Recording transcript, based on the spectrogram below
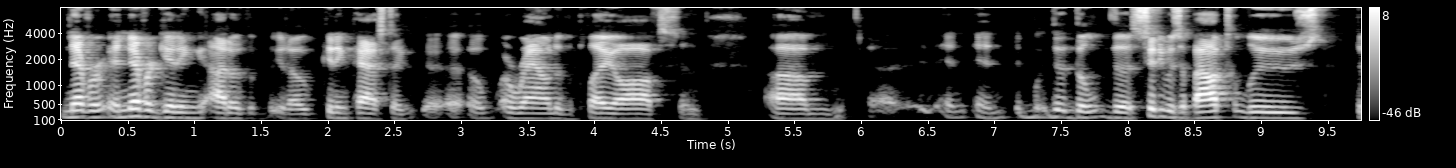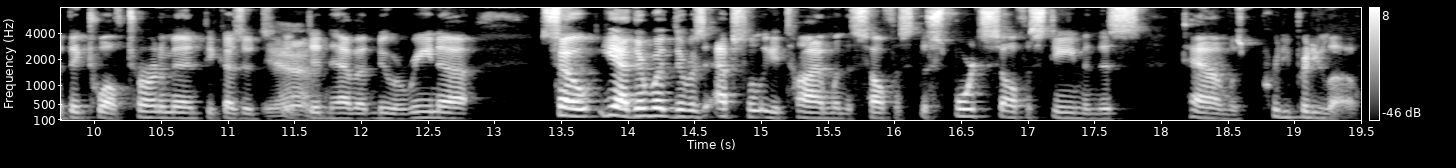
never and never getting out of the you know getting past a, a, a round in the playoffs and um, uh, and and the, the the city was about to lose the Big 12 tournament because it, Yeah. it didn't have a new arena. So yeah, there was there was absolutely a time when the self the sports self esteem in this town was pretty pretty low.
